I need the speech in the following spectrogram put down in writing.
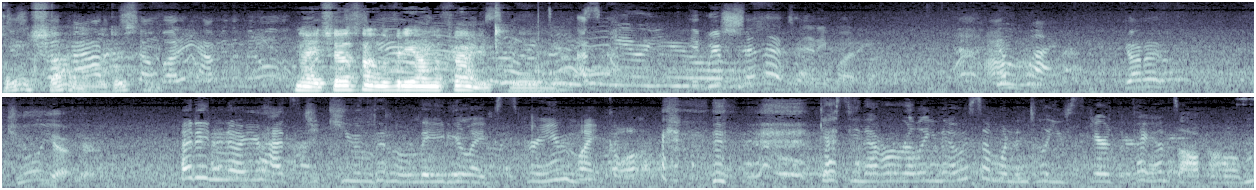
can't Someone's just jump shouting out in the at distance. somebody. I'm in the middle of the No, show us not the video on the phone. Scare you. Did we send that to anybody? I'm what? gonna kill you. I didn't know you had such a cute little ladylike scream, Michael. Guess you never really know someone until you've scared the pants off of them.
